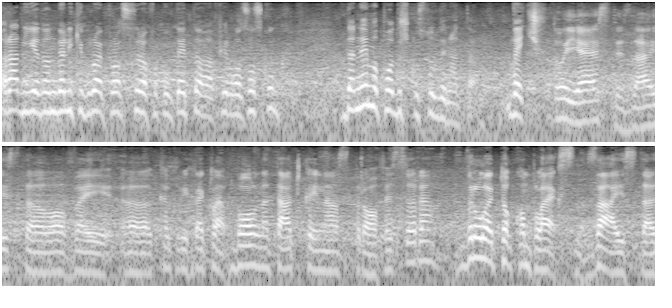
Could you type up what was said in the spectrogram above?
radi jedan veliki broj profesora fakulteta filozofskog, da nema podršku studenta, veću. To jeste zaista, ovaj, eh, kako bih rekla, bolna tačka i nas profesora. Vrlo je to kompleksno, zaista.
